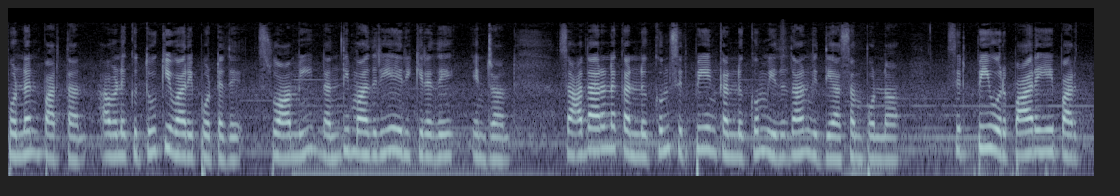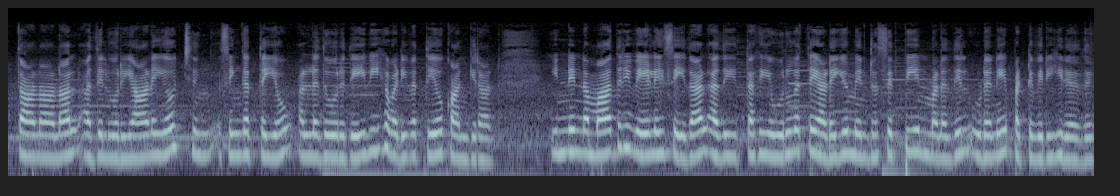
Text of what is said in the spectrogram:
பொன்னன் பார்த்தான். அவனுக்கு தூக்கி வாரி போட்டது சுவாமி நந்தி மாதிரியே இருக்கிறதே என்றான். சாதாரண கண்ணுக்கும் சிற்பியின் கண்ணுக்கும் இதுதான் வித்தியாசம் பொன்னா. சிற்பி ஒரு பாறையை பார்த்தானால் அதில் ஒரு யானையோ சிங் சிங்கத்தையோ அல்லது ஒரு தெய்வீக வடிவத்தையோ காண்கிறான். இன்னின்ன மாதிரி வேலை செய்தால் அது இத்தகைய உருவத்தை அடையும் என்று சிற்பியின் மனதில் உடனே பட்டு விரிகிறது.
